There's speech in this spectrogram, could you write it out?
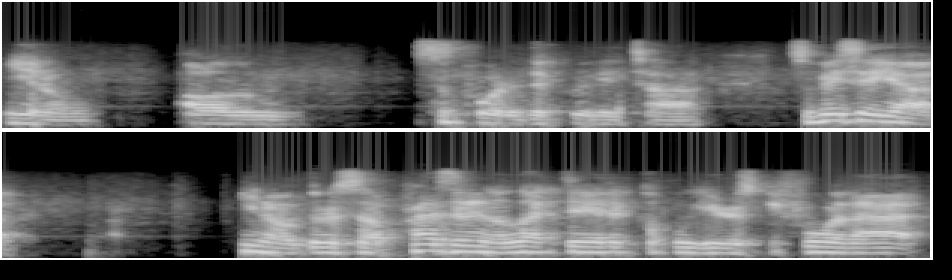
you know, all of them supported the coup d'etat. So basically, uh, you know, there's a president elected a couple years before that,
